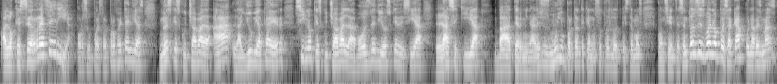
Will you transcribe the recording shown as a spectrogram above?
a lo que se refería, por supuesto, el profeta Elías, no es que escuchaba a la lluvia caer, sino que escuchaba la voz de Dios que decía, la sequía va a terminar. Eso es muy importante que nosotros lo estemos conscientes. Entonces, bueno, pues acá, una vez más,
